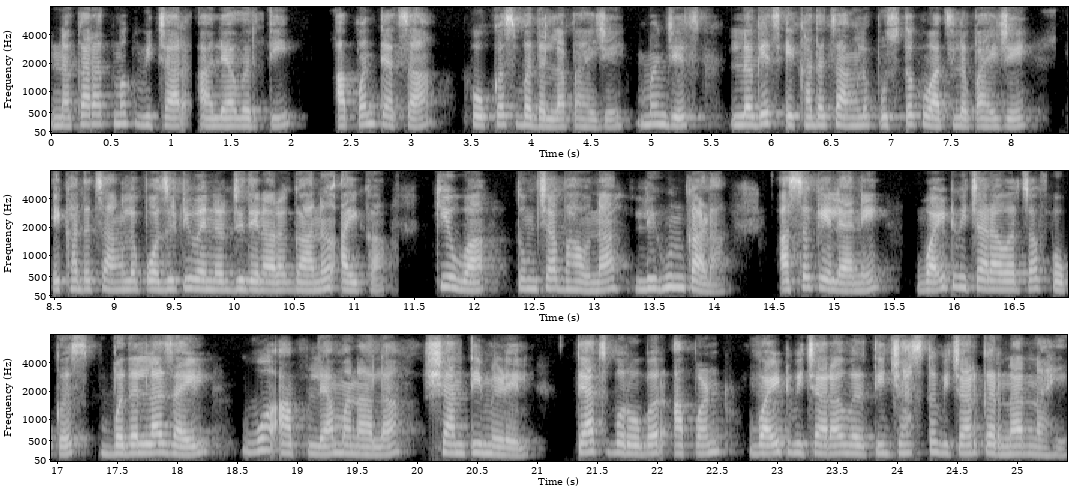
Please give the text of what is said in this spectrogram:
नकारात्मक विचार आल्यावरती आपण त्याचा फोकस बदलला पाहिजे. म्हणजेच लगेच एखादं चांगलं पुस्तक वाचलं पाहिजे. एखादं चांगलं पॉझिटिव्ह एनर्जी देणारं गाणं ऐका किंवा तुमच्या भावना लिहून काढा. असं केल्याने वाईट विचारावरचा फोकस बदलला जाईल व आपल्या मनाला शांती मिळेल. त्याचबरोबर आपण वाईट विचारावरती जास्त विचार करणार नाही.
